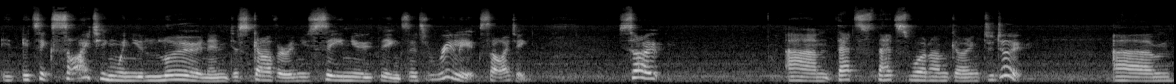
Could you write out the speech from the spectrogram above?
It's exciting when you learn and discover and you see new things. It's really exciting. So um, that's that's what I'm going to do. Um,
